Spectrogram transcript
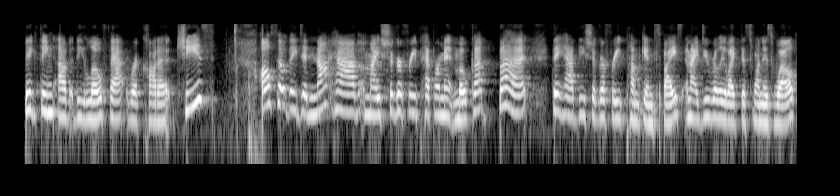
big thing of the low fat ricotta cheese. Also, they did not have my sugar-free peppermint mocha, but they had the sugar-free pumpkin spice, and I do really like this one as well.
